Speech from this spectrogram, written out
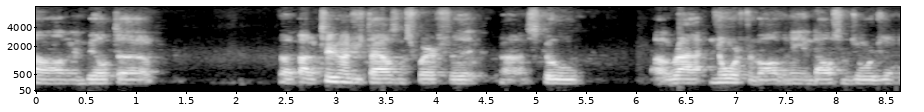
um, and built a, about a 200,000 square foot uh, school uh, right north of Albany in Dawson, Georgia.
